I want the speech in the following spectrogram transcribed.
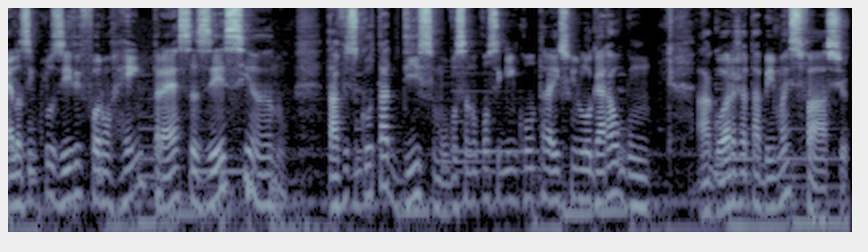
Elas inclusive foram reimpressas esse ano. Tava esgotadíssimo, você não conseguia encontrar isso em lugar algum. Agora já está bem mais fácil.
